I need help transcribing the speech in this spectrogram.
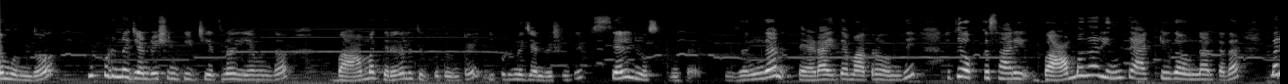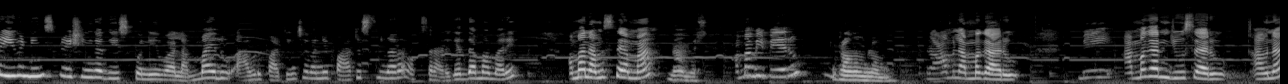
ఏముందో ఇప్పుడున్న జనరేషన్ కిడ్ చేతిలో ఏముందో బామ్మ తిరగలు తిప్పుతుంటే ఇప్పుడున్న జనరేషన్కి సెల్ చూసుకుంటారు. నిజంగా తేడా అయితే మాత్రం ఉంది. అయితే ఒక్కసారి బామ్మగారు ఇంత యాక్టివ్గా ఉన్నారు కదా మరి ఈవెన్ ఇన్స్పిరేషన్గా తీసుకొని వాళ్ళ అమ్మాయిలు ఆవిడ పాటించేవన్నీ పాటిస్తున్నారా? ఒకసారి అడిగేద్దామా మరి? అమ్మ నమస్తే అమ్మా. నమస్తే. అమ్మ మీ పేరు? రాములమ్మ. రాముల అమ్మగారు మీ అమ్మగారిని చూశారు అవునా?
